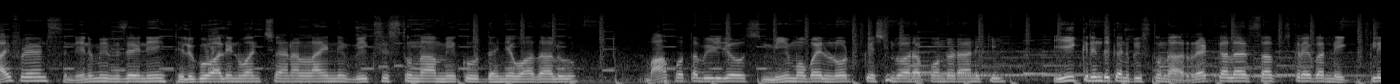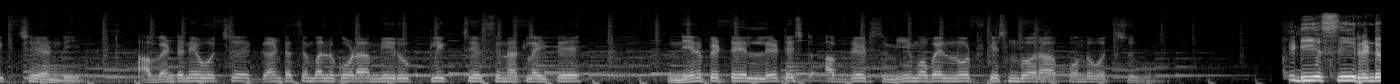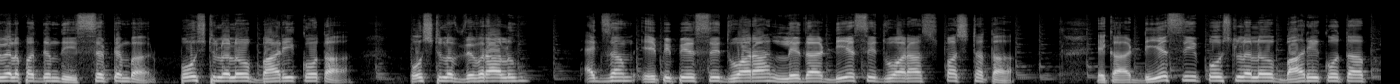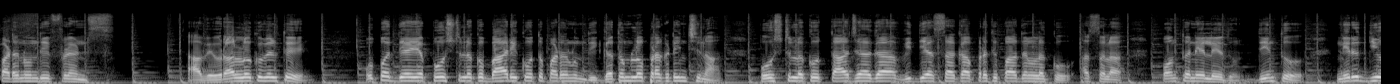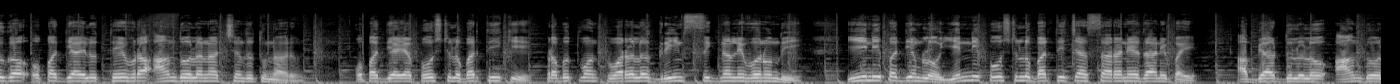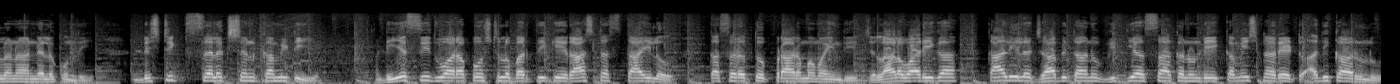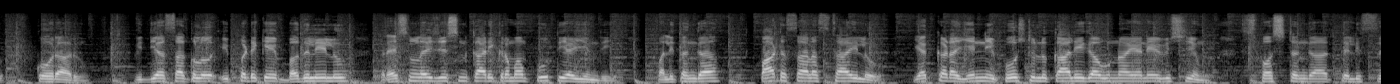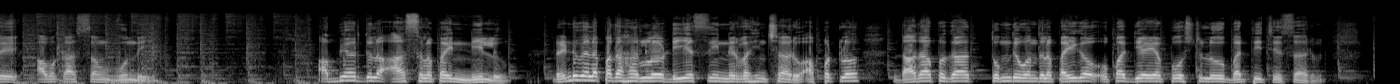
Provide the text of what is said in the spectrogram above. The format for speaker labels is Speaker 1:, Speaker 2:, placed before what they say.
Speaker 1: Hi friends నేను మీ విజయ్ని Telugu all in one channel లైన్ని వీక్షిస్తున్న. మీకు ధన్యవాదాలు. మా కొత్త వీడియోస్ మీ మొబైల్ నోటిఫికేషన్ ద్వారా పొందడానికి ఈ క్రింది కనిపిస్తున్న రెడ్ కలర్ సబ్స్క్రైబర్ని క్లిక్ చేయండి. ఆ వెంటనే వచ్చే గంట సింబల్ను కూడా మీరు క్లిక్ చేసినట్లయితే నేను పెట్టే లేటెస్ట్ అప్డేట్స్ మీ మొబైల్ నోటిఫికేషన్ ద్వారా పొందవచ్చు. డిఎస్సి రెండు వేల పద్దెనిమిది సెప్టెంబర్ పోస్టులలో భారీ కోత పోస్టుల వివరాలు ఎగ్జామ్ ఏపీఎస్సి ద్వారా లేదా డిఎస్సి ద్వారా స్పష్టత. ఇక డిఎస్సి పోస్టులలో భారీ కోత పడనుంది ఫ్రెండ్స్. ఆ వివరాల్లోకి వెళ్తే ఉపాధ్యాయ పోస్టులకు భారీ కోత పడనుంది. గతంలో ప్రకటించిన పోస్టులకు తాజాగా విద్యాశాఖ ప్రతిపాదనలకు అసలు పొంతనే లేదు. దీంతో నిరుద్యోగ ఉపాధ్యాయులు తీవ్ర ఆందోళన చెందుతున్నారు. ఉపాధ్యాయ పోస్టుల భర్తీకి ప్రభుత్వం త్వరలో గ్రీన్ సిగ్నల్ ఇవ్వనుంది. ఈ నేపథ్యంలో ఎన్ని పోస్టులు భర్తీ చేస్తారనే దానిపై అభ్యర్థులలో ఆందోళన నెలకొంది. డిస్ట్రిక్ట్ సెలక్షన్ కమిటీ డిఎస్సి ద్వారా పోస్టుల భర్తీకి రాష్ట్ర స్థాయిలో కసరత్తు ప్రారంభమైంది. జిల్లాల వారీగా ఖాళీల జాబితాను విద్యాశాఖ నుండి కమిషనరేట్ అధికారులు కోరారు. విద్యాశాఖలో ఇప్పటికే బదిలీలు రేషనలైజేషన్ కార్యక్రమం పూర్తి అయ్యింది. ఫలితంగా పాఠశాల స్థాయిలో ఎక్కడ ఎన్ని పోస్టులు ఖాళీగా ఉన్నాయనే విషయం స్పష్టంగా తెలిసే అవకాశం ఉంది. అభ్యర్థుల ఆశలపై నీళ్ళు. రెండు వేల పదహారులో డిఎస్సి నిర్వహించారు. అప్పట్లో దాదాపుగా తొమ్మిది వందల పైగా ఉపాధ్యాయ పోస్టులు భర్తీ చేశారు.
